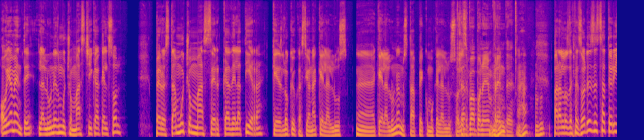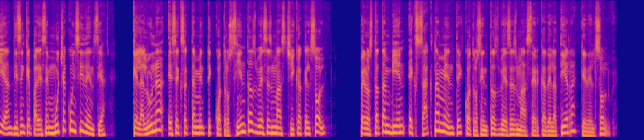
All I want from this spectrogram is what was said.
Obviamente, la luna es mucho más chica que el sol, pero está mucho más cerca de la Tierra, que es lo que ocasiona que la luz, eh, que la luna nos tape como que la luz Que solar. se pueda poner enfrente. Ajá. Para los defensores de esta teoría, dicen que parece mucha coincidencia que la luna es exactamente 400 veces más chica que el sol, pero está también exactamente 400 veces más cerca de la Tierra que del sol, güey.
